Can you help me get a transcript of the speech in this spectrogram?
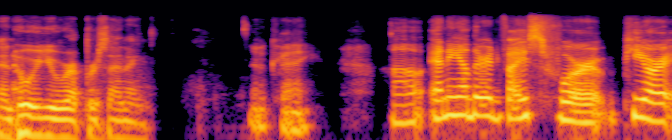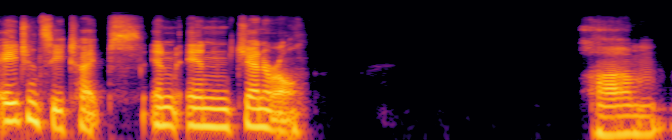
and who are you representing? Okay. Uh, any other advice for PR agency types in in general? Um,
